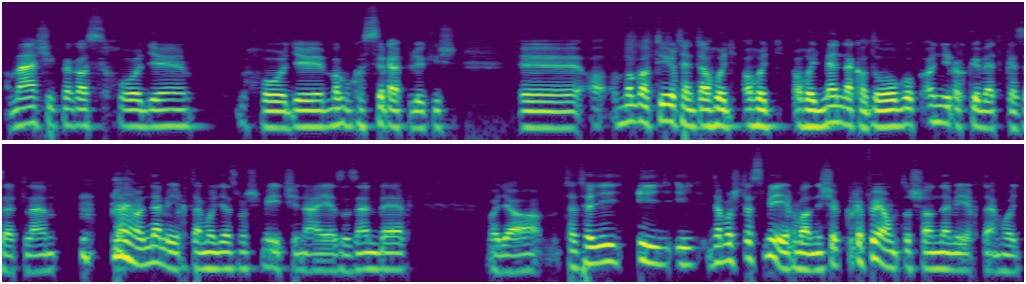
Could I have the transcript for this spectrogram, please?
A másik meg az, hogy, hogy maguk a szereplők is a maga a történet, ahogy, ahogy, ahogy mennek a dolgok, annyira következetlen, hogy nem értem, hogy ez most miért csinálja ez az ember, vagy a, tehát, hogy így, így, így, de most ez miért van, és akkor folyamatosan nem értem, hogy,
